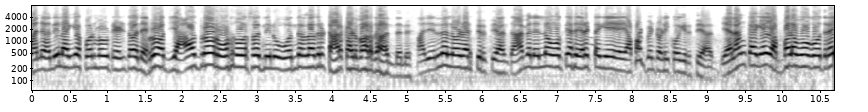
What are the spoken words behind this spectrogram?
ಮನೆ ಅನಿಲ್ ಹಂಗೆ ಫೋನ್ ಮಾಡ್ಬಿಟ್ಟು ಹೇಳ್ತಾವನೆ, ಬ್ರೋ, ಅದು ಯಾವ್ದು ಬ್ರೋ ರೋಡ್ ತೋರ್ಸೋದು ನೀನು ಒಂದ್ರಲ್ಲಾದ್ರೂ ಟಾರ್ ಕಾಣಬಾರ್ದ ಅಂತಾನೆ ಅದೆಲ್ಲ ಓಡಾಡ್ತಿರ್ತೀಯ ಅಂತ. ಆಮೇಲೆ ಎಲ್ಲೋ ಹೋಗ್ತೀಯ ಡೈರೆಕ್ಟಾಗಿ ಅಪಾರ್ಟ್ಮೆಂಟ್ ಒಳಗೆ ಹೋಗಿರ್ತೀಯ ಅಂತ. ಯಲಂಕಾಗೆ ಹೆಬ್ಬಳ ಹೋಗೋದ್ರೆ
